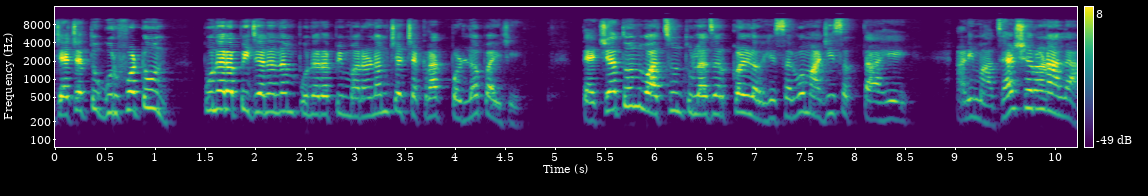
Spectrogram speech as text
ज्याच्यात तू गुरफटून पुनरपी जननम पुनरपी मरणमच्या चक्रात पडलं पाहिजे. त्याच्यातून वाचून तुला जर कळलं हे सर्व माझी सत्ता आहे आणि माझा शरण आला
